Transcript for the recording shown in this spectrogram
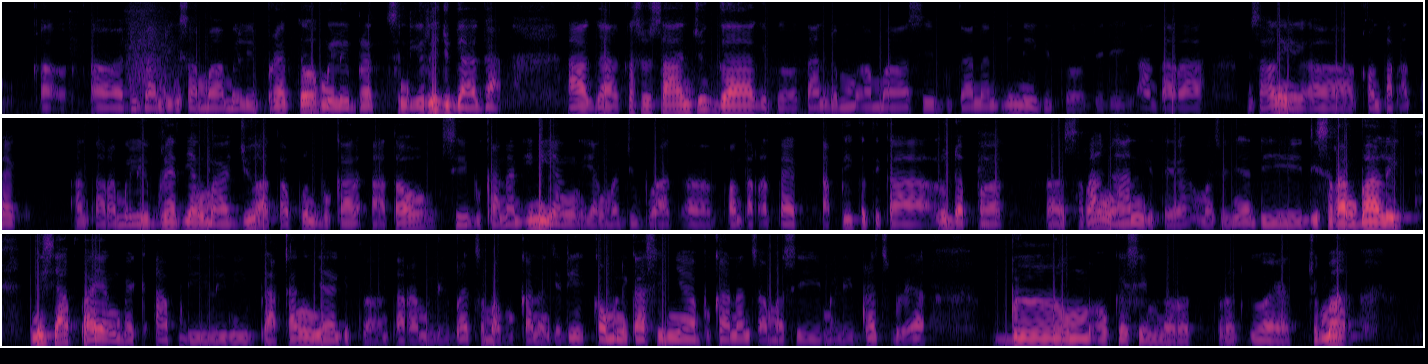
uh, dibanding sama Millie Brad tuh Millie Brad sendiri juga agak agak kesusahan juga gitu tandem sama si Buchanan ini gitu. Jadi antara misalnya uh, counter attack antara Milibret yang maju ataupun bukan atau si Bukanan ini yang yang maju buat uh, counter attack. Tapi ketika lu dapat uh, serangan gitu ya, maksudnya di diserang balik, ini siapa yang backup di lini belakangnya gitu antara Milibret sama Bukanan. Jadi komunikasinya Bukanan sama si Milibret sebenarnya belum oke okay sih menurut menurut gue ya. Cuma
